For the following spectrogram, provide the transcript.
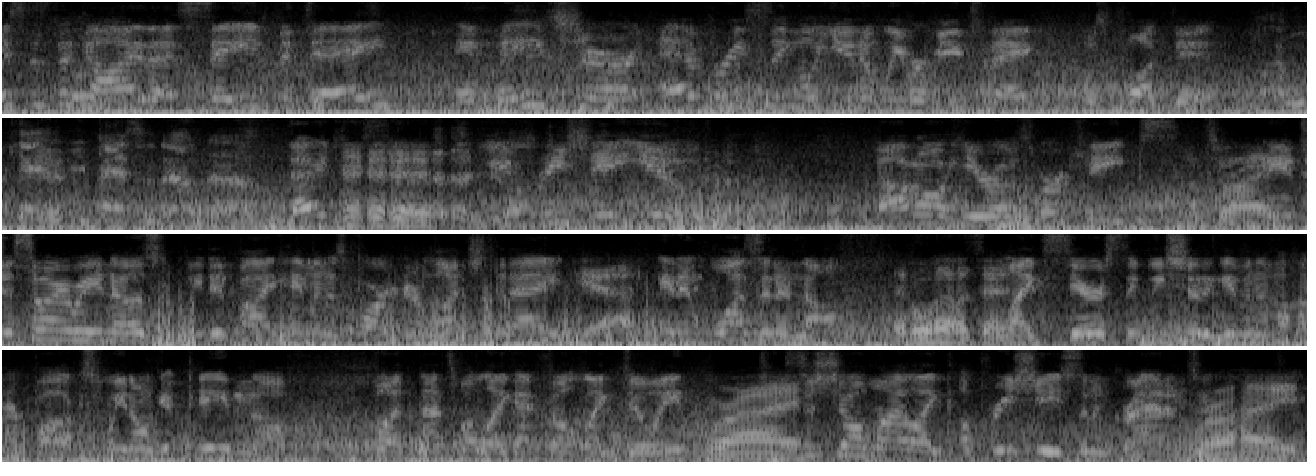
This is the guy that saved the day and made sure every single unit we reviewed today was plugged in. We can't have you passing out now. Thank you, sir. we appreciate you. Not all heroes wear capes. That's right. And just so everybody knows, we did buy him and his partner lunch today. Yeah. And it wasn't enough. It wasn't. Like seriously, we should have given him a hundred bucks. We don't get paid enough, but that's what like I felt like doing. Right. Just to show my like appreciation and gratitude. right.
